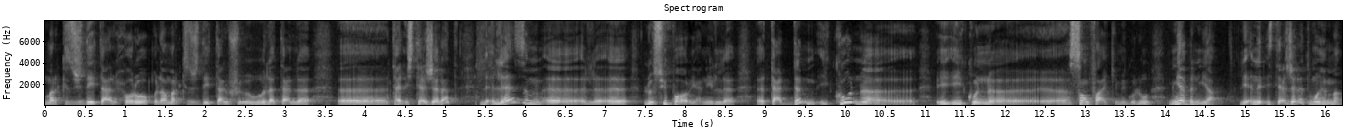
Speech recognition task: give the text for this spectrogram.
مركز جديد تاع الحروق ولا مركز جديد تاع ولا تاع آه، تاع الاستعجالات لازم لو آه، سيبور يعني تاع الدم يكون يكون sans faille كما يقولوا 100% لأن الاستعجالات مهمة.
